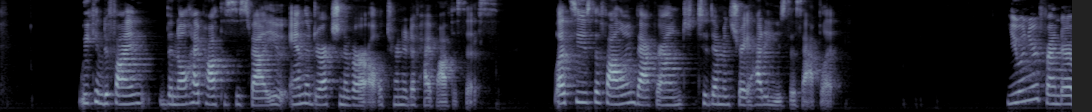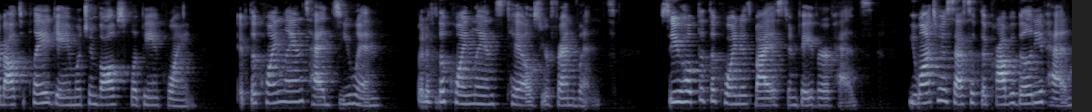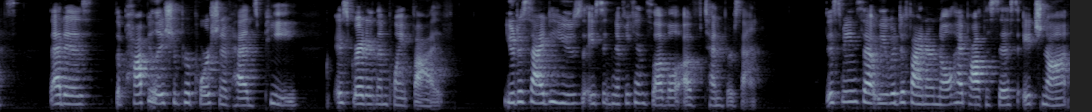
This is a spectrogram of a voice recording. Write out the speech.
we can define the null hypothesis value and the direction of our alternative hypothesis. Let's use the following background to demonstrate how to use this applet. You and your friend are about to play a game which involves flipping a coin. If the coin lands heads, you win, but if the coin lands tails, your friend wins. So you hope that the coin is biased in favor of heads. You want to assess if the probability of heads, that is, the population proportion of heads, p, is greater than 0.5. You decide to use a significance level of 10%. This means that we would define our null hypothesis, H naught,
